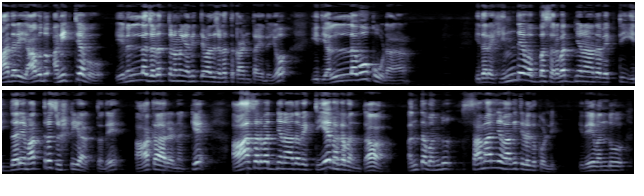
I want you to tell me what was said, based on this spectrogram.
ಆದರೆ ಯಾವುದು ಅನಿತ್ಯವೋ, ಏನೆಲ್ಲ ಜಗತ್ತು ನಮಗೆ ಅನಿತ್ಯವಾದ ಜಗತ್ತು ಕಾಣ್ತಾ ಇದೆಯೋ, ಇದೆಲ್ಲವೂ ಕೂಡ ಇದರ ಹಿಂದೆ ಒಬ್ಬ ಸರ್ವಜ್ಞನಾದ ವ್ಯಕ್ತಿ ಇದ್ದರೆ ಮಾತ್ರ ಸೃಷ್ಟಿಯಾಗ್ತದೆ. ಆ ಕಾರಣಕ್ಕೆ ಆ ಸರ್ವಜ್ಞನಾದ ವ್ಯಕ್ತಿಯೇ ಭಗವಂತ ಅಂತ ಒಂದು ಸಾಮಾನ್ಯವಾಗಿ ತಿಳಿದುಕೊಳ್ಳಿ. ಇದೇ ಒಂದು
